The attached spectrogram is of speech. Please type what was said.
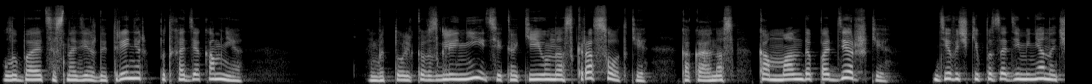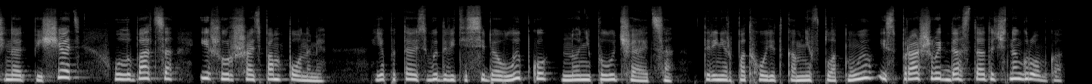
улыбается с надеждой тренер, подходя ко мне. «Вы только взгляните, какие у нас красотки!» Какая у нас команда поддержки. Девочки позади меня начинают пищать, улыбаться и шуршать помпонами. Я пытаюсь выдавить из себя улыбку, но не получается. Тренер подходит ко мне вплотную и спрашивает достаточно громко.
